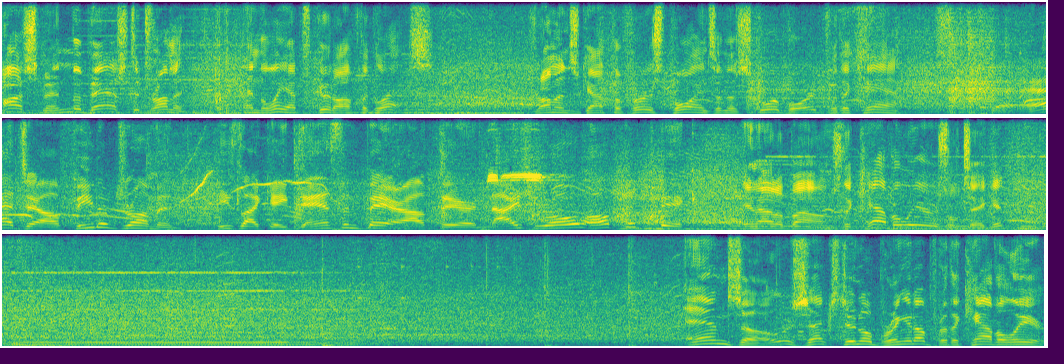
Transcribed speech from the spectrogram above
Osman the pass to Drummond, and the layup's good off the glass. Drummond's got the first points on the scoreboard for the Cavs. The agile feet of Drummond. He's like a dancing bear out there. Nice roll off the pick. And out of bounds. The Cavaliers will take it. And so Sexton will bring it up for the Cavaliers.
